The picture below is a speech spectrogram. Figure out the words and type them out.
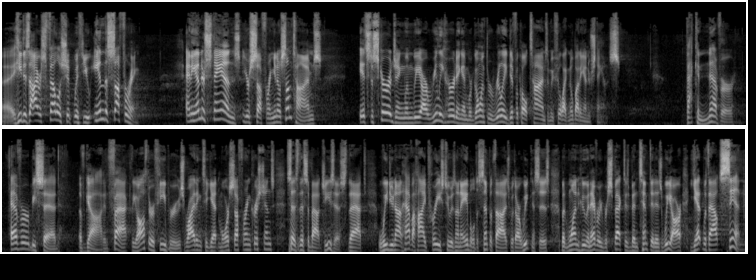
Uh, he desires fellowship with you in the suffering, and He understands your suffering. You know, sometimes it's discouraging when we are really hurting and we're going through really difficult times and we feel like nobody understands. That can never, ever be said of God. In fact, the author of Hebrews, writing to yet more suffering Christians, says this about Jesus that we do not have a high priest who is unable to sympathize with our weaknesses, but one who in every respect has been tempted as we are, yet without sin.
